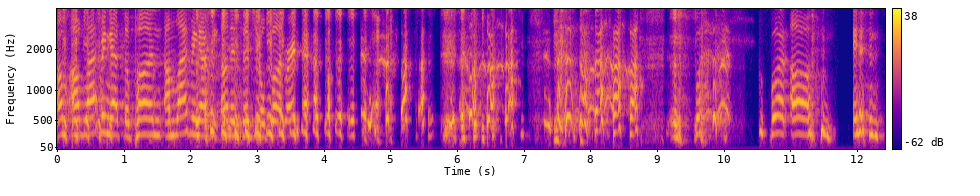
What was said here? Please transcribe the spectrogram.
I'm, I'm laughing at the pun. I'm laughing at the unintentional pun right now. but, but um, in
